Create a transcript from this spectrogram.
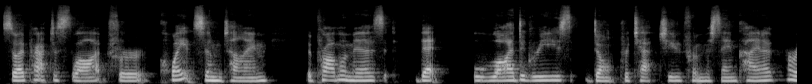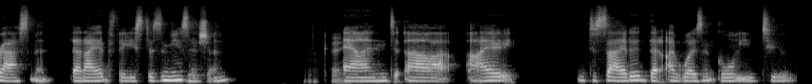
So I practiced law for quite some time. The problem is that law degrees don't protect you from the same kind of harassment that I had faced as a musician. Okay. And uh, I decided that I wasn't going to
